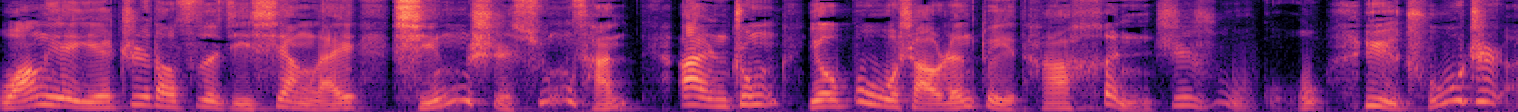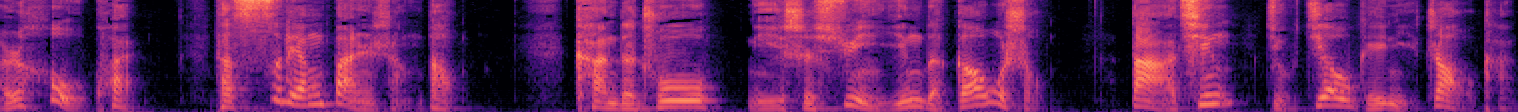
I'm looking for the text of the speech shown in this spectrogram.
王爷也知道自己向来行事凶残，暗中有不少人对他恨之入骨，欲除之而后快。他思量半晌，道：“看得出你是驯鹰的高手，大清就交给你照看。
